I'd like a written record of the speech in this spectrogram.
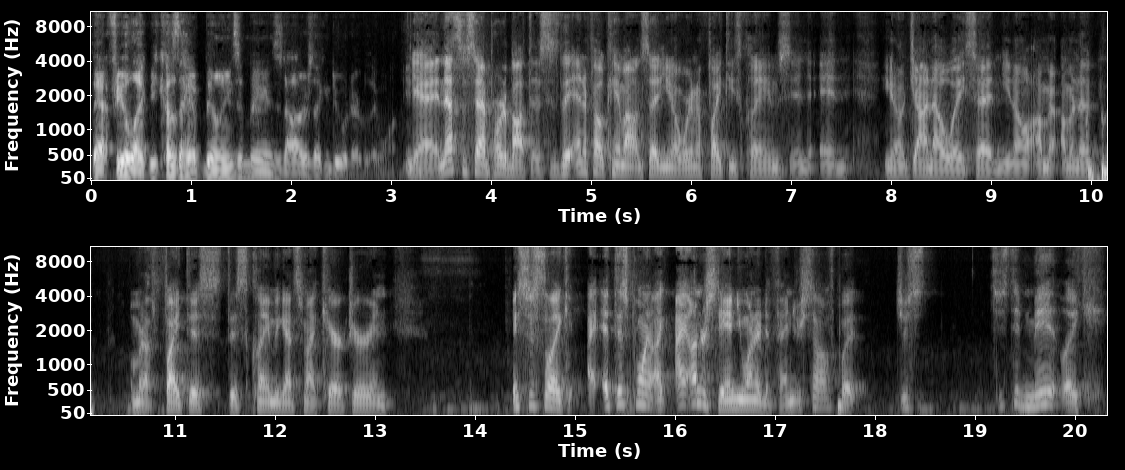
that feel like because they have billions and billions of dollars, they can do whatever they want. Yeah, and that's the sad part about this is the NFL came out and said, you know, we're going to fight these claims, and and you know, John Elway said, you know, I'm I'm gonna I'm gonna fight this this claim against my character, and it's just like at this point, like I understand you want to defend yourself, but just just admit like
